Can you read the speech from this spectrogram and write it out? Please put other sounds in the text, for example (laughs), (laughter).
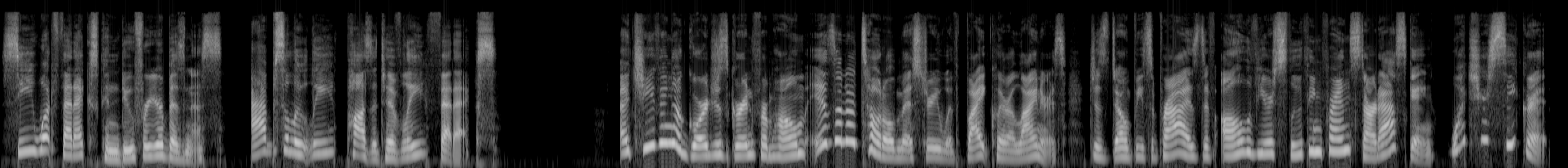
See what FedEx can do for your business. Absolutely, positively FedEx. Achieving a gorgeous grin from home isn't a total mystery with Byte clear aligners. Just don't be surprised if all of your sleuthing friends start asking, What's your secret?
